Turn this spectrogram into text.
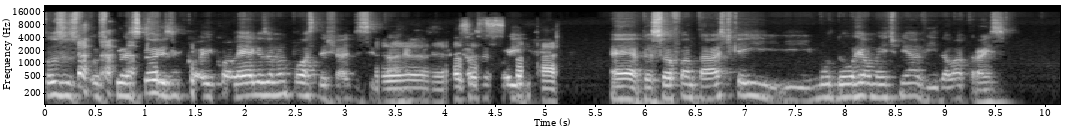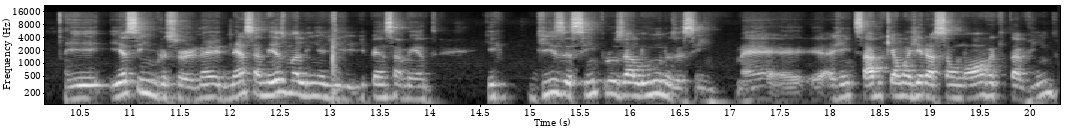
todos os, os professores e, e, colegas, eu não posso deixar de citar. Né? É, né? Essa foi, é, pessoa fantástica e, e, mudou realmente minha vida lá atrás. E, e assim, professor, né, nessa mesma linha de, de pensamento, que diz assim para os alunos, assim, né, a gente sabe que é uma geração nova que está vindo,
